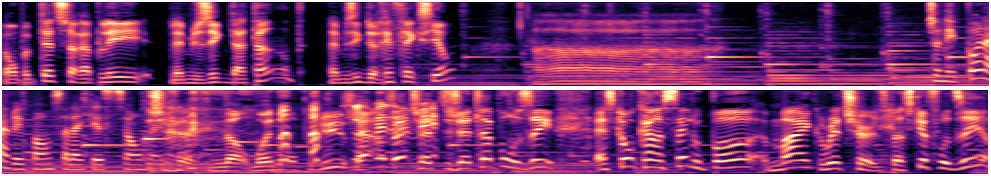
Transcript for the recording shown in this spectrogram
on peut peut-être se rappeler la musique d'attente, la musique de réflexion. Ah. Je n'ai pas la réponse à la question. Je- non, moi non plus. Je Ben, en fait, je vais, te- je vais te la poser. Est-ce qu'on cancelle ou pas Mike Richards? Parce qu'il faut dire,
